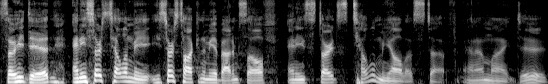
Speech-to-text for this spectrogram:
So he did, and he starts telling me, he starts talking to me about himself, and he starts telling me all this stuff. And I'm like, dude,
